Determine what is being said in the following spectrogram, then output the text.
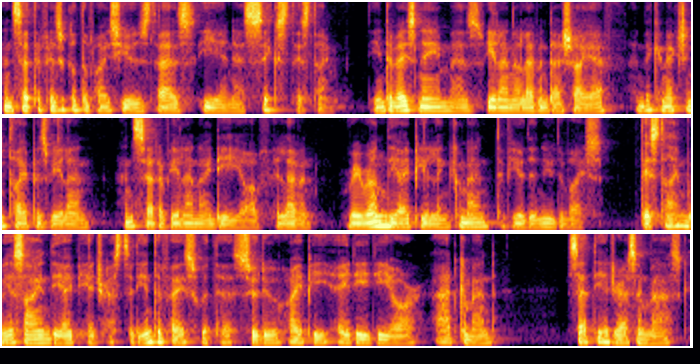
and set the physical device used as ENS6 this time. The interface name as VLAN 11-IF and the connection type as VLAN and set a VLAN ID of 11. Rerun the IP link command to view the new device. This time we assign the IP address to the interface with the sudo IP addr add command, set the address and mask,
